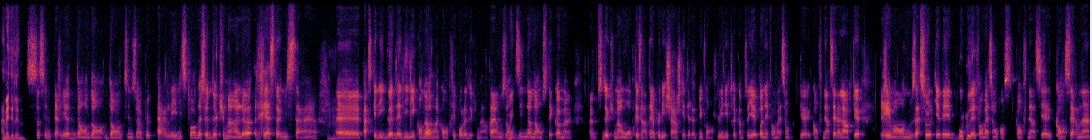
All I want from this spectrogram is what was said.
à Medellin. Ça, c'est une période dont, dont, dont tu nous as un peu parlé. L'histoire de ce document-là reste un mystère Mhm. euh, parce que les gars de la DIA qu'on a rencontrés pour le documentaire nous ont Oui. dit non, non, c'était comme un, un petit document où on présentait un peu les charges qui étaient retenues contre lui, des trucs comme ça. Il n'y avait pas d'informations confidentielles, alors que Raymond nous assure qu'il y avait beaucoup d'informations cons- confidentielles concernant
